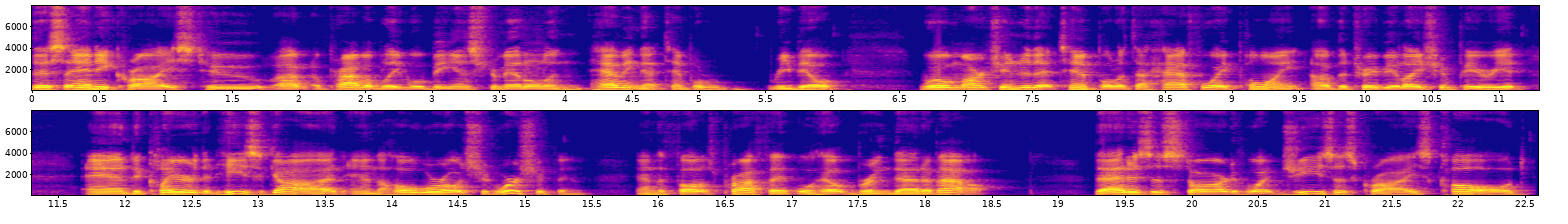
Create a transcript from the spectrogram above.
this Antichrist, who uh, probably will be instrumental in having that temple rebuilt, will march into that temple at the halfway point of the tribulation period and declare that he's God and the whole world should worship him. And the false prophet will help bring that about. That is the start of what Jesus Christ called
